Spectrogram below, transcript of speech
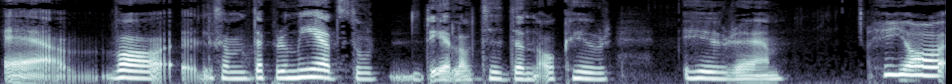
eh, var liksom deprimerad stor del av tiden och hur, hur, eh, hur jag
